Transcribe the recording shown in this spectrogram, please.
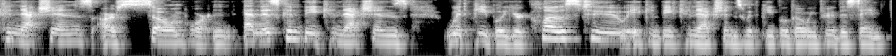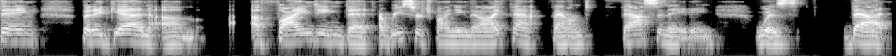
Connections are so important. And this can be connections with people you're close to, it can be connections with people going through the same thing. But again, um, a finding that a research finding that I fa- found fascinating was that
